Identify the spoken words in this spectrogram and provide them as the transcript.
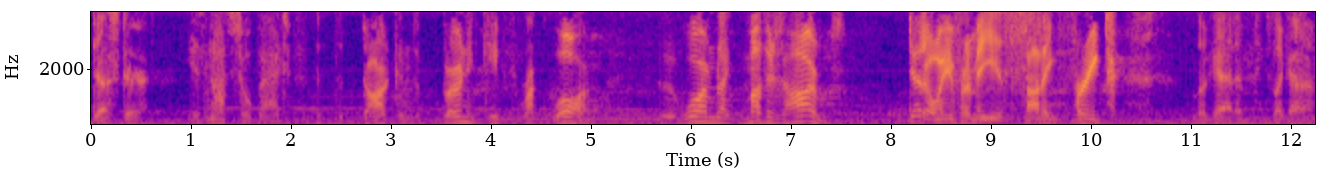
duster. It's not so bad. The, the dark and the burning keeps Ruck warm. Uh, warm like mother's arms. Get away from me, you sodding freak! Look at him. He's like a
